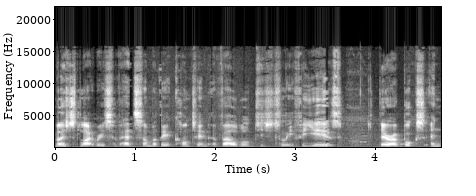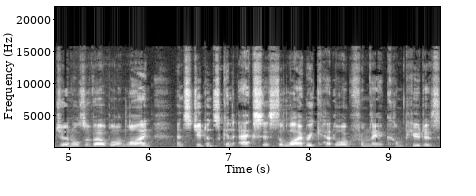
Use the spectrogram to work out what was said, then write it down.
most libraries have had some of their content available digitally for years. There are books and journals available online, and students can access the library catalogue from their computers.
